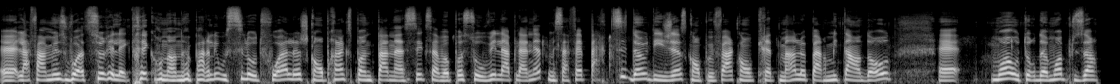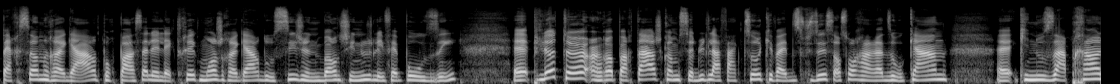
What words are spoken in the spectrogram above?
Euh, la fameuse voiture électrique, on en a parlé aussi l'autre fois. Là. Je comprends que c'est pas une panacée, que ça va pas sauver la planète, mais ça fait partie d'un des gestes qu'on peut faire concrètement, là, parmi tant d'autres. Euh, moi, autour de moi, plusieurs personnes regardent pour passer à l'électrique. Moi, je regarde aussi. J'ai une borne chez nous, je l'ai fait poser. Euh, Puis là, tu as un reportage comme celui de la facture qui va être diffusé ce soir à Radio Cannes euh, qui nous apprend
